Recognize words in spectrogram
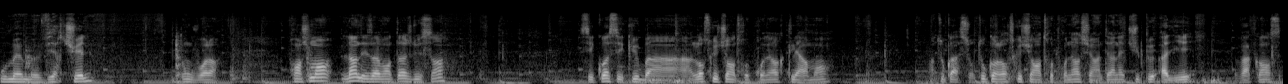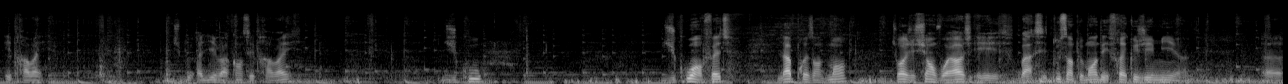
ou même virtuels. Donc voilà. Franchement, l'un des avantages de ça, c'est quoi? C'est que ben, lorsque tu es entrepreneur, clairement, En tout cas, surtout quand lorsque tu es entrepreneur sur Internet, tu peux allier vacances et travail. Tu peux allier vacances et travail. Du coup, du coup, en fait, là présentement, tu vois, je suis en voyage et bah, c'est tout simplement des frais que j'ai mis euh, euh,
